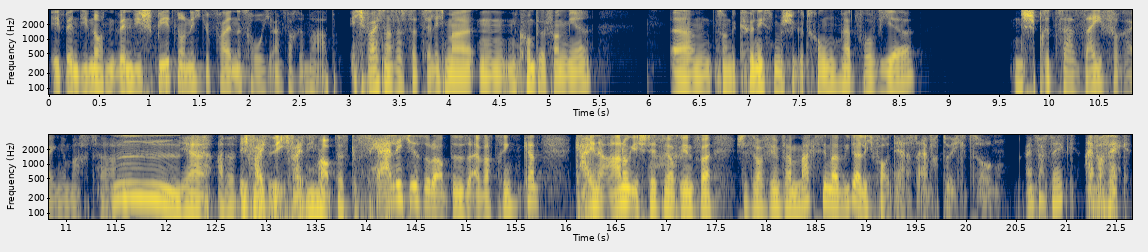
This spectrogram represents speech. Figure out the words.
Eh, Wenn die, noch, wenn die spät noch nicht gefallen ist, hau ich einfach immer ab. Ich weiß noch, dass tatsächlich mal ein, ein Kumpel von mir ähm, so eine Königsmische getrunken hat, wo wir einen Spritzer Seife reingemacht haben. Ja, aber ich weiß, nicht, ich weiß nicht mal, ob das gefährlich ist oder ob du das einfach trinken kannst. Keine Ahnung. Ich stelle es mir auf jeden Fall, ich stell's mir auf jeden Fall maximal widerlich vor. Und der hat das einfach durchgezogen. Einfach weg. Einfach weg.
